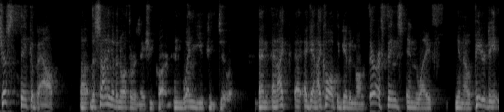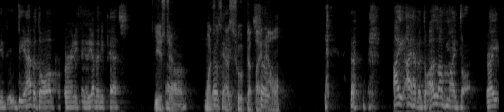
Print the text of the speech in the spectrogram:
just think about uh, the signing of an authorization card and when you can do it. And and I again, I call it the given moment. There are things in life, you know. Peter, do you, do you have a dog or anything? Do you have any pets? Used to. Uh, Once okay. got swooped up by So- an owl. I, I have a dog. I love my dog, right?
